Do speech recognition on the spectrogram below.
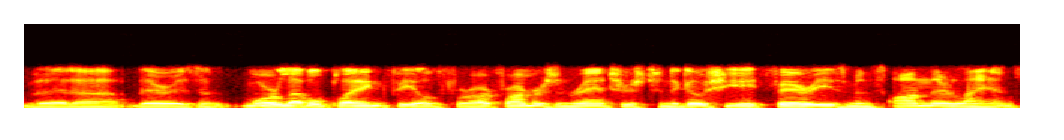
that uh, there is a more level playing field for our farmers and ranchers to negotiate fair easements on their lands.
